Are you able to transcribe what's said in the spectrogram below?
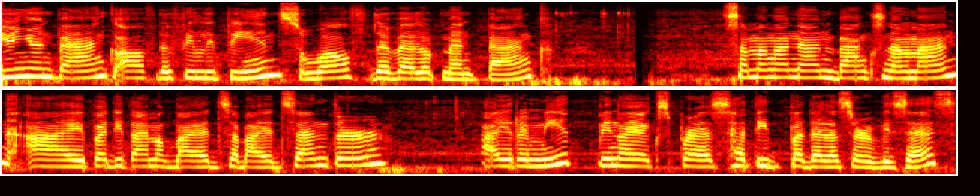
Union Bank of the Philippines, Wealth Development Bank, sa mga non-banks naman ay pwede tayo magbayad sa Bayad Center, iRemit, Pinoy Express Hatid Padala Services,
